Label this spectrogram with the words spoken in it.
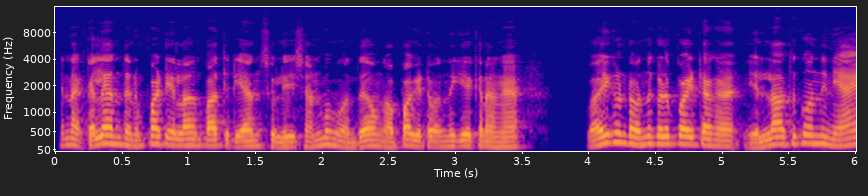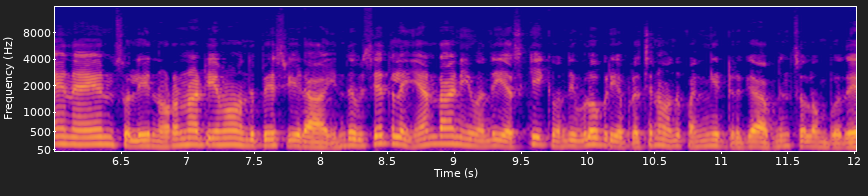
"என்ன கல்யாணத்தை நிப்பாட்டியெல்லாம் பார்த்துட்டியான்னு?" சொல்லி சண்முகம் வந்து அவங்க அப்பா கிட்ட வந்து கேட்குறாங்க. வைகுண்டம் வந்து கடுப்பாயிட்டாங்க. எல்லாத்துக்கும் வந்து நியாய நியாயம்னு சொல்லி நொரநாட்டியமா வந்து பேசுவீடா இந்த விஷயத்தில் ஏன்டா நீ வந்து எஸ்கேக்கு வந்து இவ்வளோ பெரிய பிரச்சனை வந்து பண்ணிட்டு இருக்க அப்படின்னு சொல்லும்போது,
